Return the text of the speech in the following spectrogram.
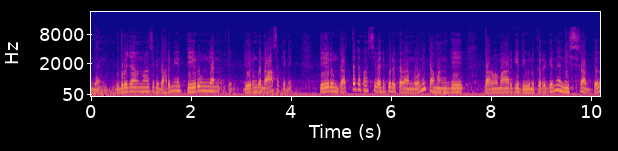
දැන් බුදුරජාණන් වහන්සේගේ ධර්මයේ තේරුම් යන තේරුම් ගන්න ආස කෙනෙක් තේරුම් ගත්තට පස්සේ වැඩිපුර කරන්න ඕනේ තමන්ගේ ධර්ම මාර්ගයේ දියුණු කරගෙන නිස්සද්දව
